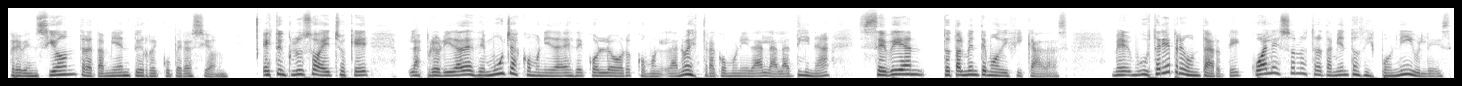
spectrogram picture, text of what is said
prevención, tratamiento y recuperación. Esto incluso ha hecho que las prioridades de muchas comunidades de color, como la nuestra comunidad, la latina, se vean totalmente modificadas. Me gustaría preguntarte cuáles son los tratamientos disponibles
